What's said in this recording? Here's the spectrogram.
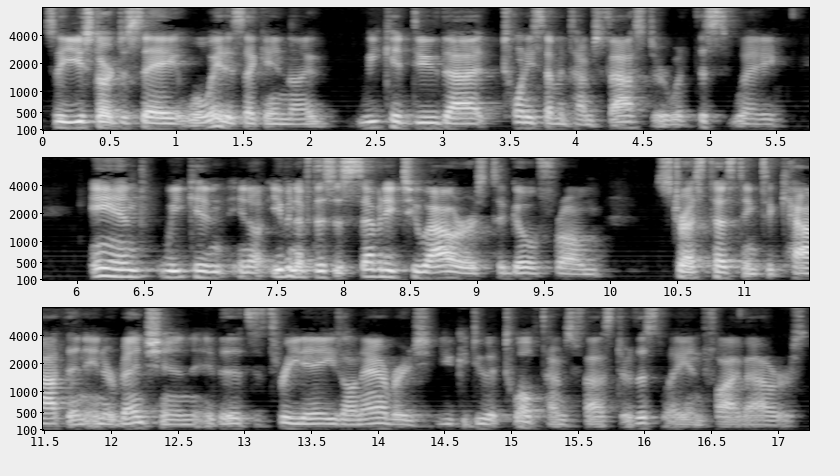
So you start to say well wait a second we could do that 27 times faster with this way. And we can you know even if this is 72 hours to go from stress testing to cath and intervention if it's three days on average you could do it 12 times faster this way in five hours.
